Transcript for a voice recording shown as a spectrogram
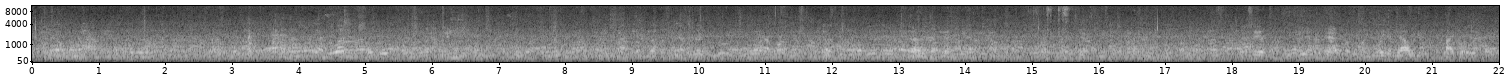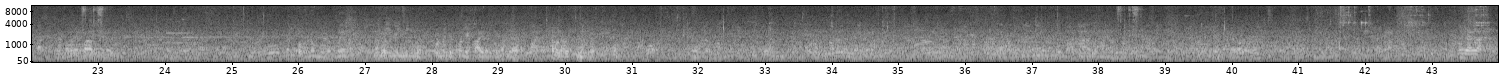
กก่อนตอนเอาหัวมาเฮ้ยเห็นแล้วหลายคนเขาเขาได้ปลาผมต้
